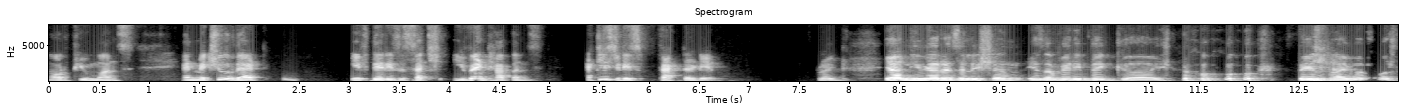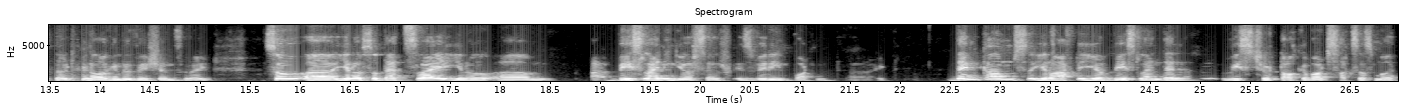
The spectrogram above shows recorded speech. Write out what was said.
or few months and make sure that if there is a such event happens at least it is factored in right. Yeah new year resolution is a very big uh, you know, sales driver for certain organizations right? So uh, you know so that's why you know um, uh, baselining yourself is very important uh, right? Then comes you know after your baseline then we should talk about success mark,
